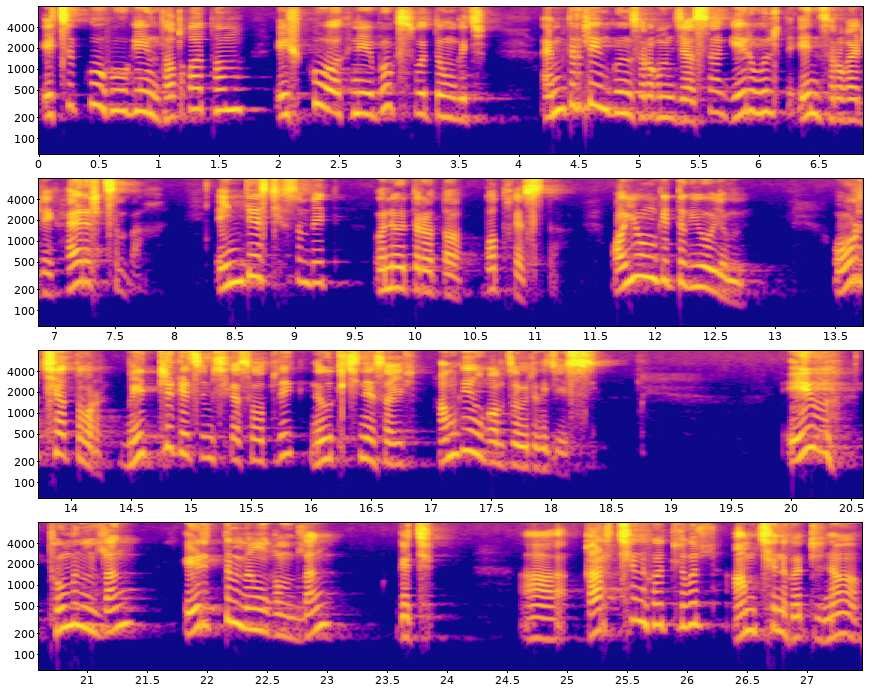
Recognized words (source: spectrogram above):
эцэггүй хүүгийн толгой том, эрхгүй охины бөхс бүдүүн гэж амьдралын гүн сургамжаасаа гэр бүлд энэ сургаалыг хайрлцсан баг. Эндээс ч гэсэн бид өнөөдөр одоо бодох ёстой. Оюун гэдэг юу юм? Ур чадвар, мэдлэг эзэмших асуудлыг нүүдэлчний соёл хамгийн гол зүйл гэж хэлсэн. Эв түмэнлэн эрдэм мянганлан гэж а гарч нь хөдлөвл амч нь хөдлөнө.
